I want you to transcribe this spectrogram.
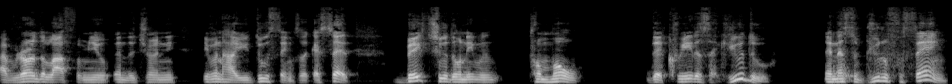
I've learned a lot from you in the journey, even how you do things. Like I said, Big Two don't even promote the creators like you do. And that's a beautiful thing.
